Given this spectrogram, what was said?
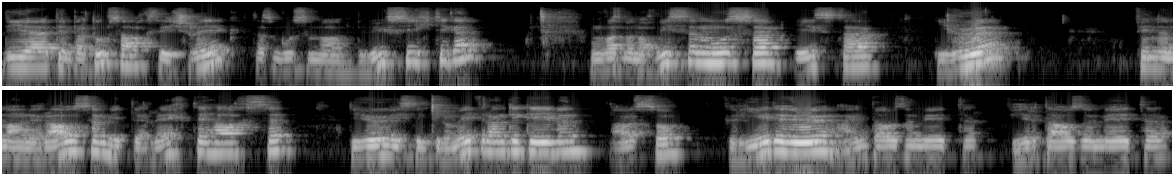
die Temperaturachse ist schräg, das muss man berücksichtigen. Und was man noch wissen muss, ist äh, die Höhe. Finden wir heraus mit der rechten Achse. Die Höhe ist in Kilometer angegeben, also für jede Höhe 1000 Meter, 4000 Meter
